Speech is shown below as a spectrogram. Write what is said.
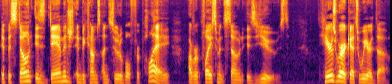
If a stone is damaged and becomes unsuitable for play, a replacement stone is used. Here's where it gets weird though.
